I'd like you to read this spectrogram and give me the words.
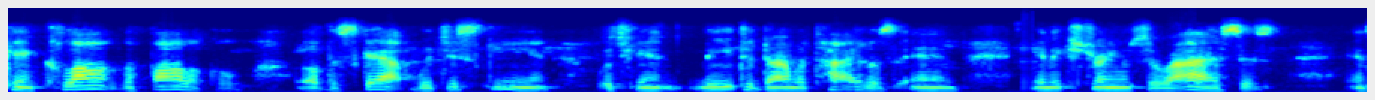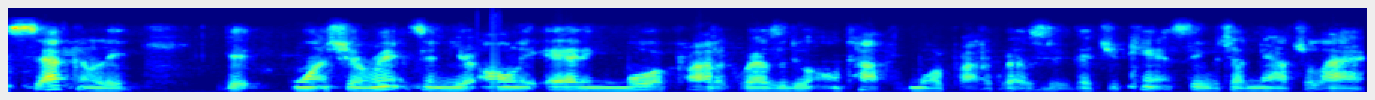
can clog the follicle of the scalp, which is skin, which can lead to dermatitis and in extreme psoriasis. And secondly, it, once you're rinsing, you're only adding more product residue on top of more product residue that you can't see with your natural eye.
